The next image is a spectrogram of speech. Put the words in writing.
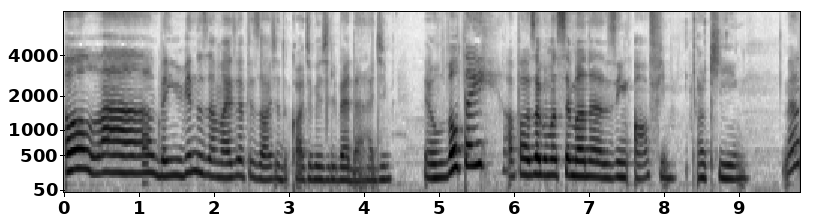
Olá, bem-vindos a mais um episódio do Código de Liberdade. Eu voltei após algumas semanas em off, o que né,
